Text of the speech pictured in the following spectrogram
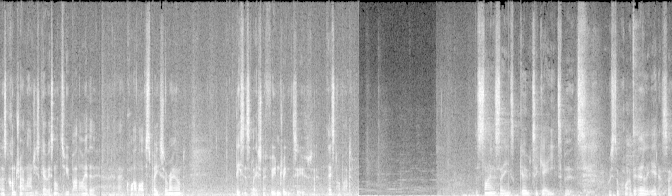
as contract lounges go, it's not too bad either. Uh, quite a lot of space around. Decent selection of food and drink too, so it's not bad. The sign says go to gate, but we're still quite a bit early yet, so.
